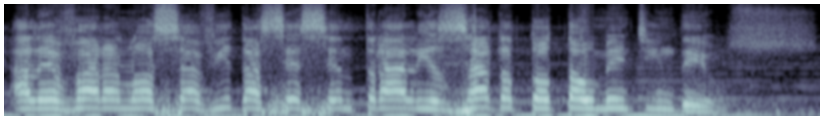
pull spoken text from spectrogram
a levar a nossa vida a ser centralizada totalmente em Deus.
